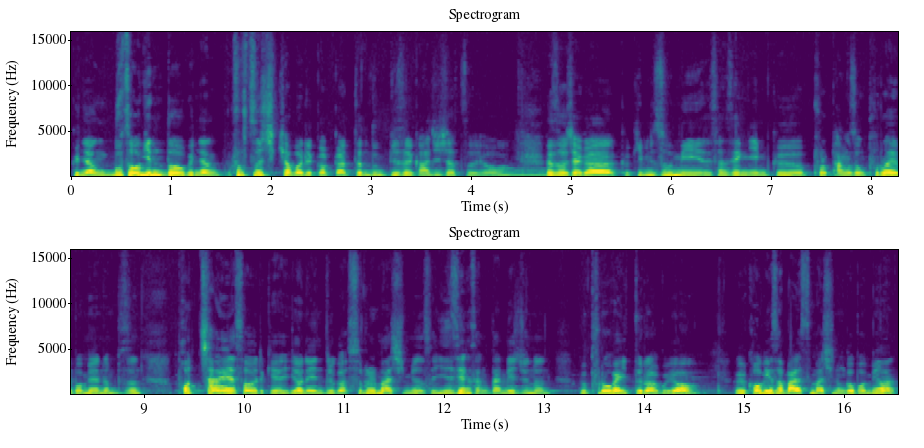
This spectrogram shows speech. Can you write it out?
그냥 무속인도 그냥 흡수시켜 버릴 것 같은 눈빛을 가지셨어요. 어. 그래서 제가 그 김수미 선생님 그 프로- 방송 프로에 보면은 무슨 포차에서 이렇게 연예인들과 술을 마시면서 인생 상담해 주는 그 프로가 있더라고요. 그 거기서 말씀하시는 거 보면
